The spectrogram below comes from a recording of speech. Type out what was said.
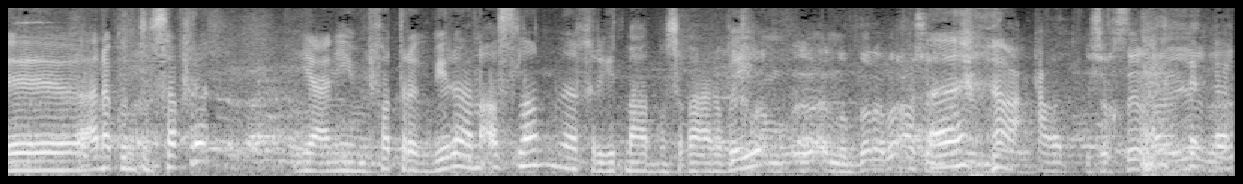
آه، أنا كنت مسافرة. يعني من فترة كبيرة. أنا أصلا خريجة معهد موسيقى عربية. النضارة بقى عشان حاضر. الشخصيه الحقيقيه ده.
